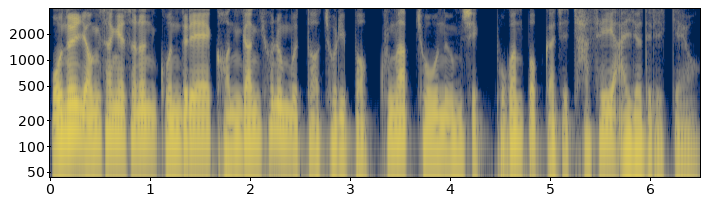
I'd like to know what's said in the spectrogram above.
오늘 영상에서는 곤드레의 건강 효능부터 조리법, 궁합 좋은 음식, 보관법까지 자세히 알려드릴게요.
